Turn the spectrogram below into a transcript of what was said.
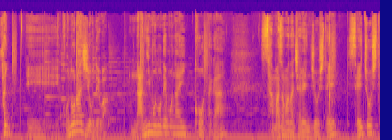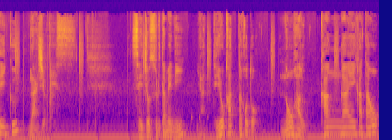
はい、えー、このラジオでは何者でもないコータがさまざまなチャレンジをして成長していくラジオです。成長するためにやってよかったことノウハウ考え方を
